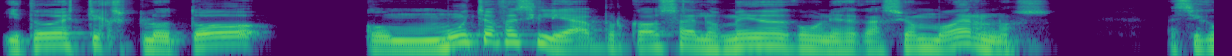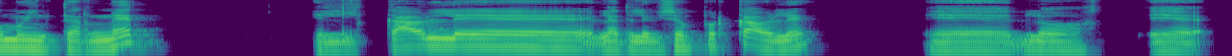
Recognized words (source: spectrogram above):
y todo esto explotó con mucha facilidad por causa de los medios de comunicación modernos, así como Internet, el cable, la televisión por cable, eh, los, eh,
